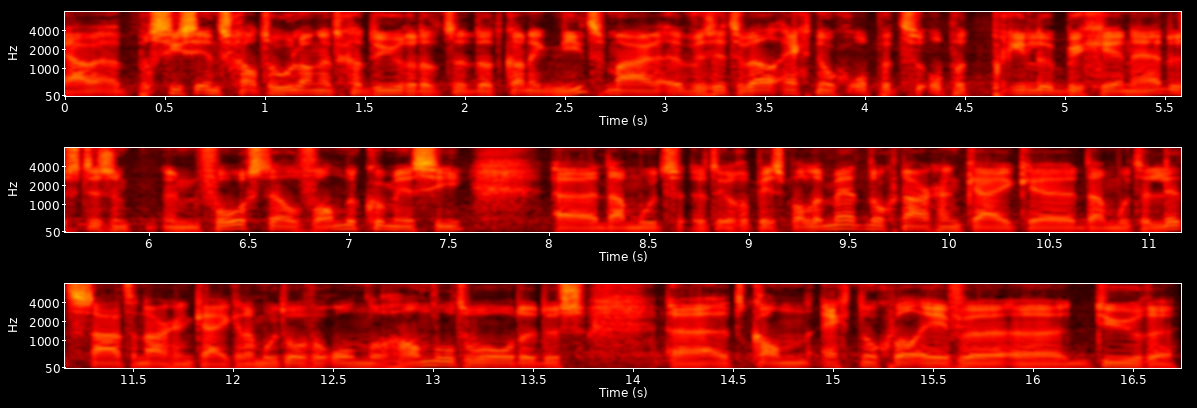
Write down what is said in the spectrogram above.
ja, precies inschatten hoe lang het gaat duren, dat, dat kan ik niet. Maar eh, we zitten wel echt nog op het, op het prille begin. Hè. Dus het is een, een voorstel van de commissie. Uh, daar moet het Europees Parlement nog naar gaan kijken. Daar moeten lidstaten naar gaan kijken. Daar moet over onderhandeld worden. Dus het kan echt nog wel even duren.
